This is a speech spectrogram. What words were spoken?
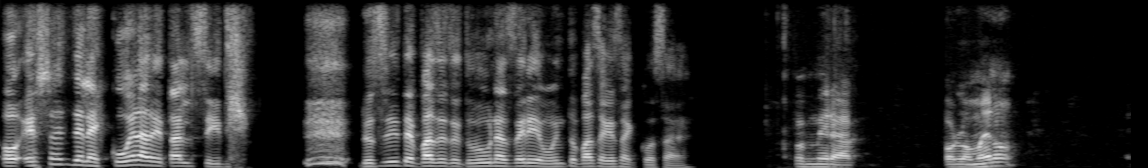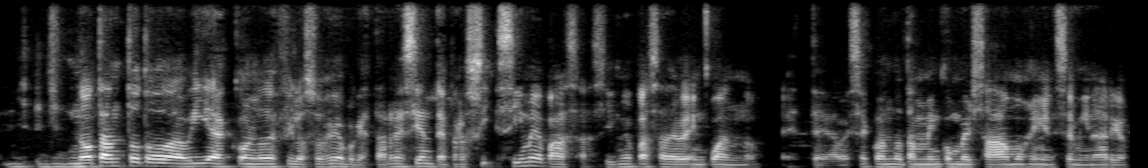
o eso es de la escuela de tal sitio. no sé si te pasa, si tú ves una serie de momento pasan esas cosas. Pues mira, por lo menos, no tanto todavía con lo de filosofía, porque está reciente, pero sí, sí me pasa, sí me pasa de vez en cuando. Este, a veces cuando también conversábamos en el seminario,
